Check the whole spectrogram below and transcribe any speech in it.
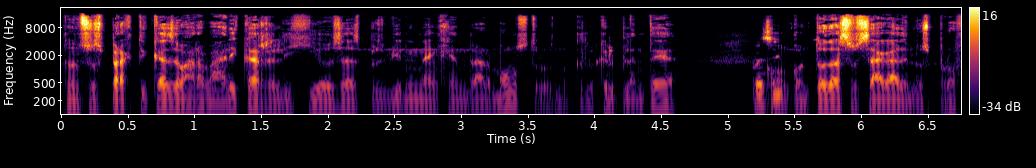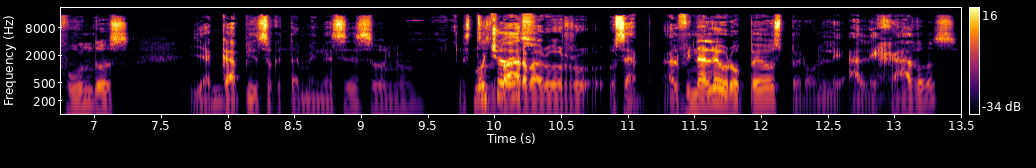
con sus prácticas barbáricas religiosas, pues vienen a engendrar monstruos, ¿no? Que es lo que él plantea. Pues con, toda su saga de los profundos. Y acá pienso que también es eso, ¿no? Estos bárbaros, o sea, al final europeos, pero alejados.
